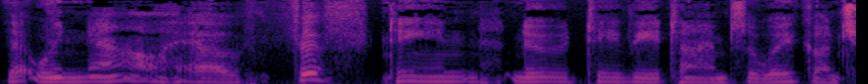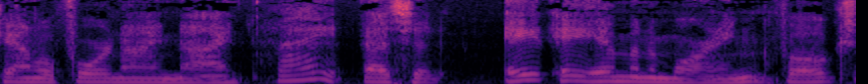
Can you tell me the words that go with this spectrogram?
that we now have 15 new TV times a week on Channel 499. Right. That's at 8 a.m. in the morning, folks,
